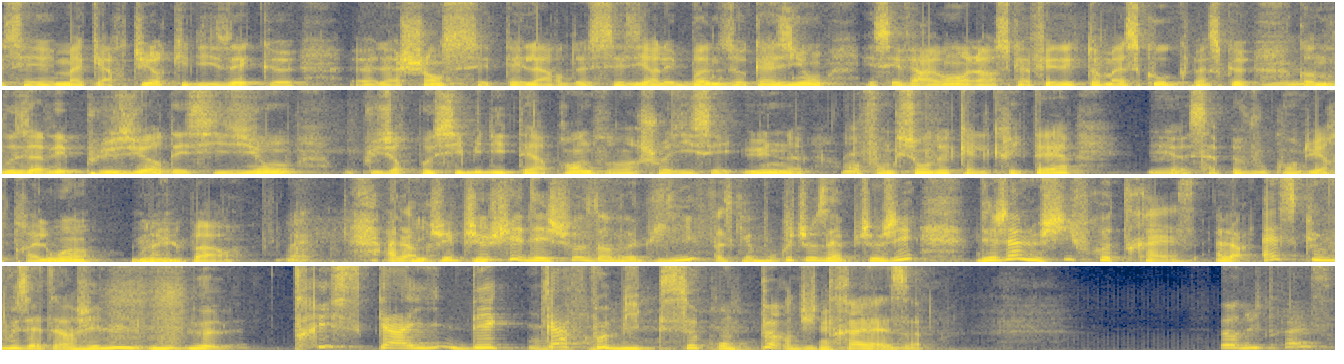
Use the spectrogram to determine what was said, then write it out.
c'est MacArthur qui disait que la chance c'était l'art de saisir les bonnes occasions, et c'est vraiment alors ce qu'a fait Thomas Cook, parce que mhm. quand vous avez plusieurs décisions ou plusieurs possibilités à prendre, vous en choisissez une en fonction de quels critères, euh, ça peut vous conduire très loin, nulle part. Alors, je vais piocher des choses dans votre livre, parce qu'il y a beaucoup de choses à piocher. Déjà, le chiffre 13. Alors, est-ce que vous êtes... Alors, j'ai lu triskaïdécaphobique, ceux qui ont peur du 13. Peur du 13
